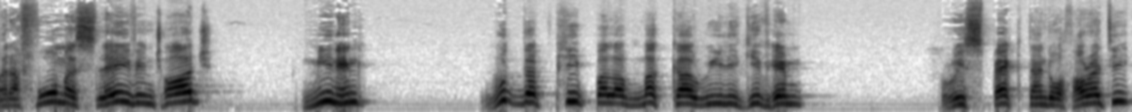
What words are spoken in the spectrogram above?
but a former slave in charge? Meaning, would the people of Mecca really give him respect and authority,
